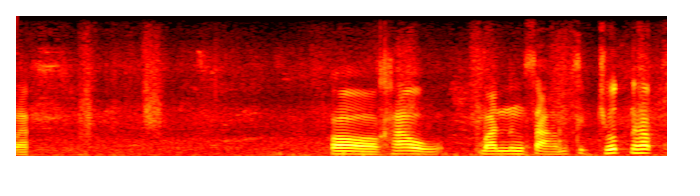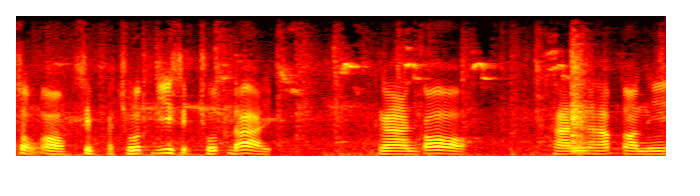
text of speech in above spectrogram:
แล้วก็เข้าวันหนึ่งสามสิบชุดนะครับ ส่งออกสิบชุดยี่สิบชุดได้ งานก็ทันนะครับตอนนี้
